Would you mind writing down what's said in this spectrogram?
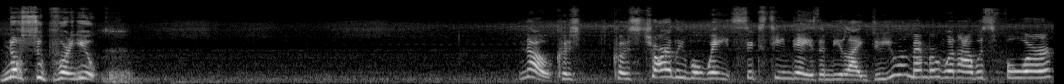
no soup for you. No, cause cause Charlie will wait 16 days and be like, "Do you remember when I was 4?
